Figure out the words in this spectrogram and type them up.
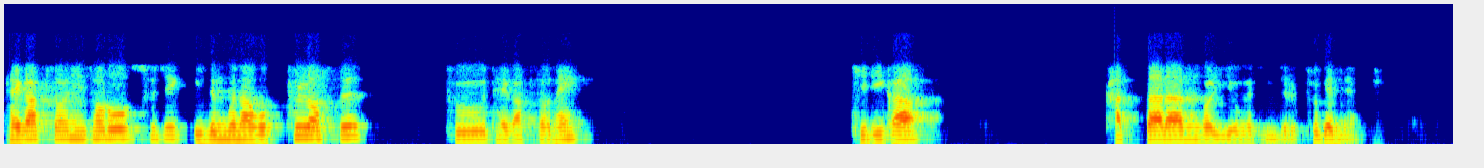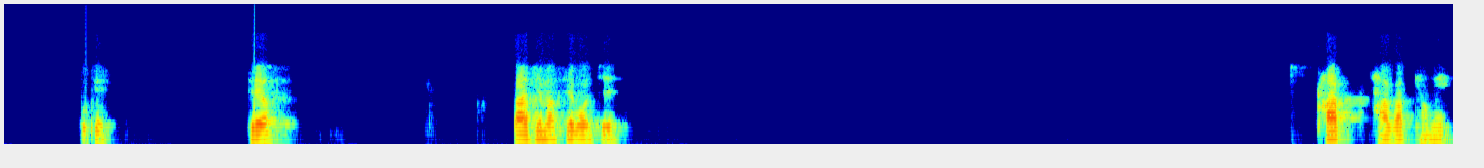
대각선이 서로 수직 이등분하고 플러스 두 대각선의 길이가 같다라는 걸 이용해서 문제를 풀겠네요. 오케이? 돼요? 마지막 세 번째. 각 사각형의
